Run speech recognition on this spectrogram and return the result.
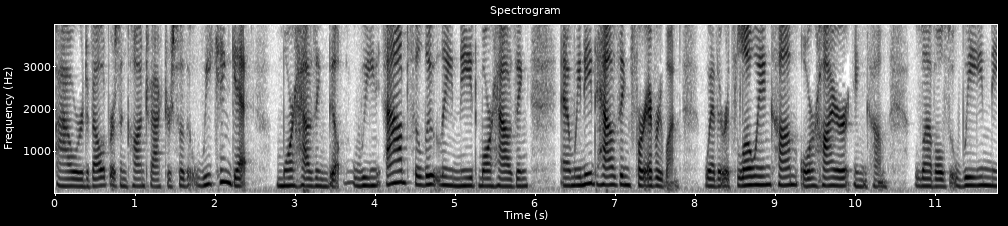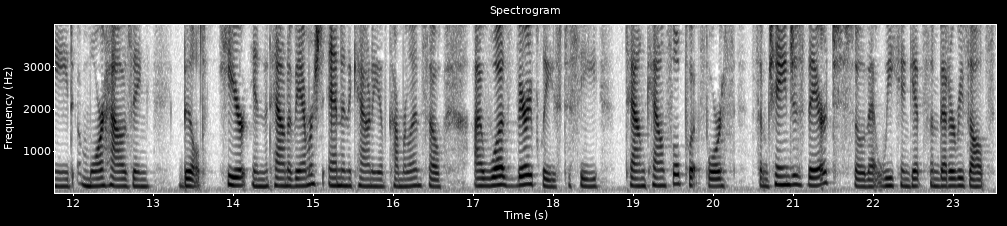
our developers and contractors so that we can get more housing built. We absolutely need more housing, and we need housing for everyone, whether it's low income or higher income levels. We need more housing built here in the town of Amherst and in the county of Cumberland. So I was very pleased to see town council put forth some changes there so that we can get some better results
